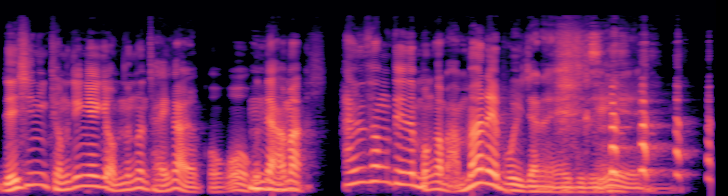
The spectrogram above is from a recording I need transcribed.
내신 경쟁력이 없는 건 자기가 알 거고 근데 음. 아마 한성대는 뭔가 만만해 보이잖아요 애들이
